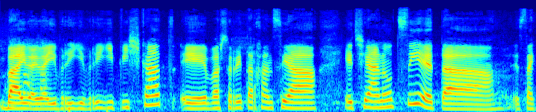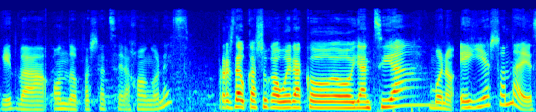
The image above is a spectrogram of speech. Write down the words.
Bai, bai, bai, brilli, brilli pixkat, e, baserritar jantzia etxean utzi eta ez dakit, ba, ondo pasatzera joango naiz. Prest daukazu gauerako jantzia? Bueno, egia esan da ez.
